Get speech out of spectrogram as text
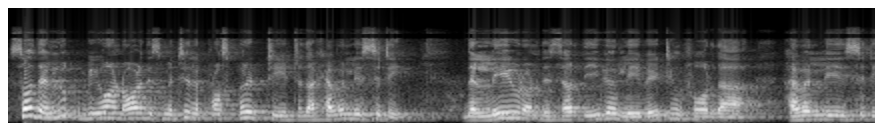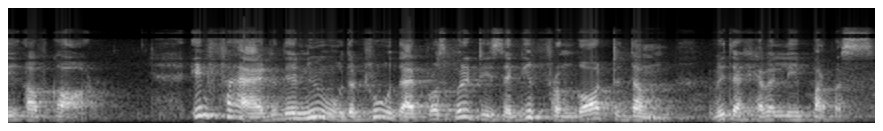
So they looked beyond all this material prosperity to the heavenly city. They lived on this earth eagerly waiting for the heavenly city of God. In fact, they knew the truth that prosperity is a gift from God to them with a heavenly purpose.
